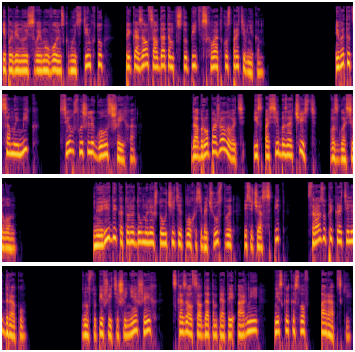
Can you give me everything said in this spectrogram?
и, повинуясь своему воинскому инстинкту, приказал солдатам вступить в схватку с противником. И в этот самый миг все услышали голос шейха. «Добро пожаловать и спасибо за честь», — возгласил он. Мюриды, которые думали, что учитель плохо себя чувствует и сейчас спит, сразу прекратили драку. В наступившей тишине шейх сказал солдатам пятой армии несколько слов по-арабски.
